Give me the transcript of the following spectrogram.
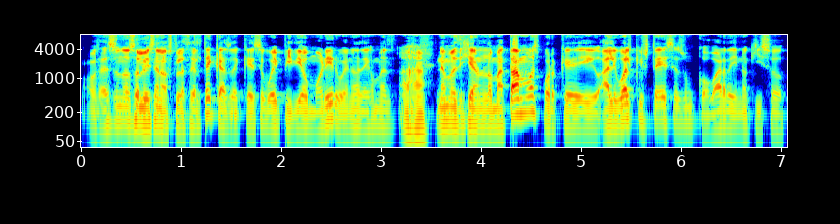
O sea, eso no se lo dicen los tlaxcaltecas, de que ese güey pidió morir, güey, ¿no? De- más, nada más dijeron, lo matamos porque al igual que ustedes es un cobarde y no quiso,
